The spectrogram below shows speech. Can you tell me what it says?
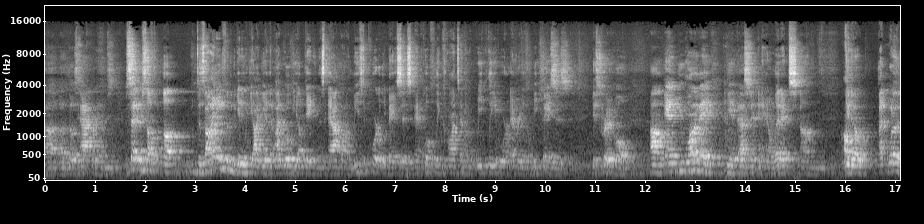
uh, those acronyms. Setting yourself up, designing from the beginning with the idea that I will be updating this app on at least a quarterly basis and hopefully content on a weekly or every other week basis is critical. Um, and you want to make the investment in analytics. Um, you know, I, one, of the,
